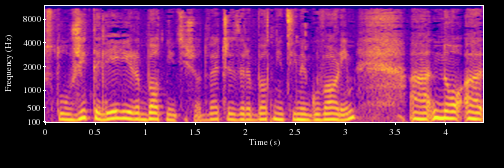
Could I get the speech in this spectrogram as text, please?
служители или работници, защото вече за работници не говорим. А, но а,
